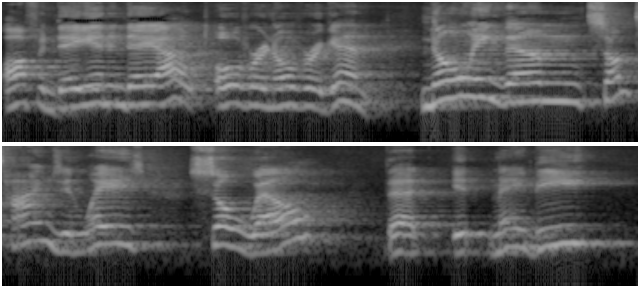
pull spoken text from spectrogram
often day in and day out, over and over again, knowing them sometimes in ways so well that it may be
